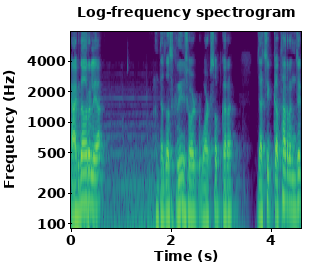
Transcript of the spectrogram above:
कागदावर लिहा. आणि त्याचा स्क्रीनशॉट व्हॉट्सअप करा. ज्याची कथा रंजक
